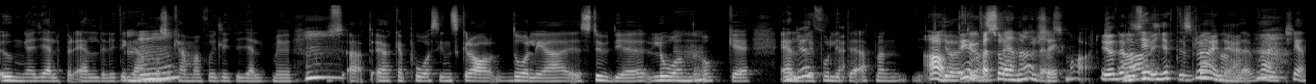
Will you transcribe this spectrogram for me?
unga hjälper äldre lite grann mm. och så kan man få lite hjälp med mm. att öka på sin skral, dåliga studielån lån mm. och eh, äldre får lite att man ja, gör det är sådana projekt. Smart. Ja, det låter ja. jättebra idé. Verkligen.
